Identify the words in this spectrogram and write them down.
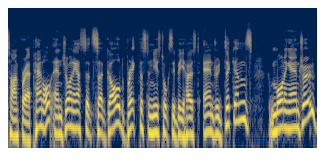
time for our panel. And joining us, it's uh, Gold Breakfast and Newstalk ZB host Andrew Dickens. Good morning, Andrew.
